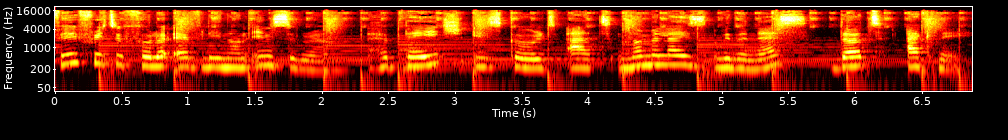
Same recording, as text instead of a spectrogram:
Feel free to follow Evelyn on Instagram. Her page is called at normalize with an S dot acne.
